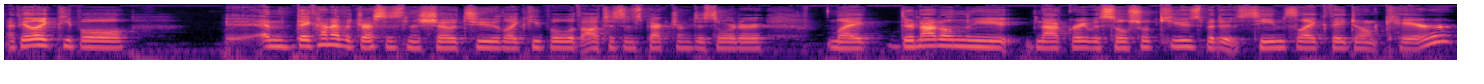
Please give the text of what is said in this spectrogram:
I feel like people and they kind of address this in the show too like people with autism spectrum disorder like they're not only not great with social cues but it seems like they don't care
